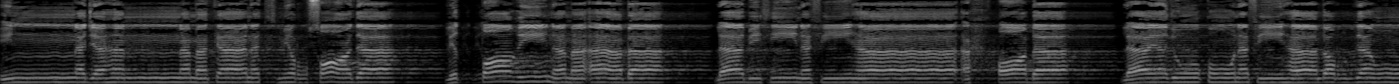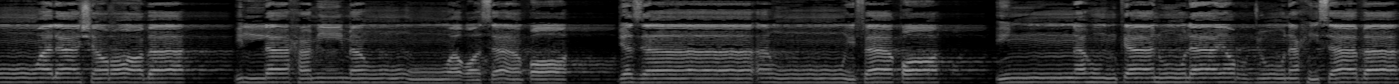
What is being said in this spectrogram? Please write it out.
إن جهنم كانت مرصادا للطاغين مآبا لابثين فيها أحقابا لا يذوقون فيها بردا ولا شرابا إلا حميما وغساقا جزاء وفاقا إنهم كانوا لا يرجون حسابا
